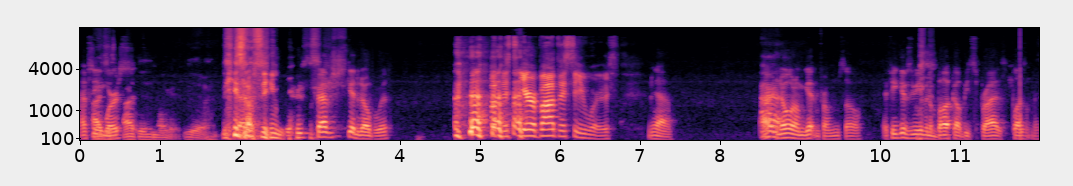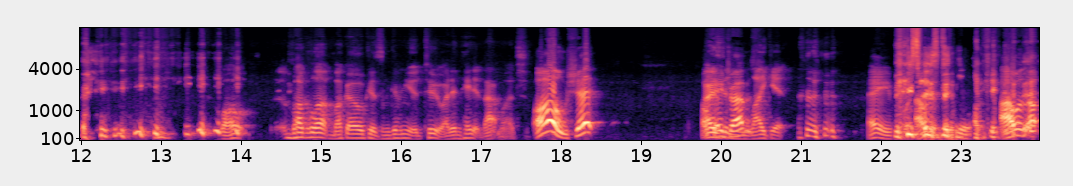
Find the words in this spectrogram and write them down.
I've I seen just- worse. I didn't like it. Yeah. Yes, I've seen worse. Travis, just get it over with. You're about to see worse. Yeah. I already know what I'm getting from him, so if he gives me even a buck, I'll be surprised pleasantly. well, buckle up, Bucko, because I'm giving you a two. I didn't hate it that much. Oh shit! I just Okay, didn't Travis. like it. Hey, He I was, didn't like it. I was uh,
